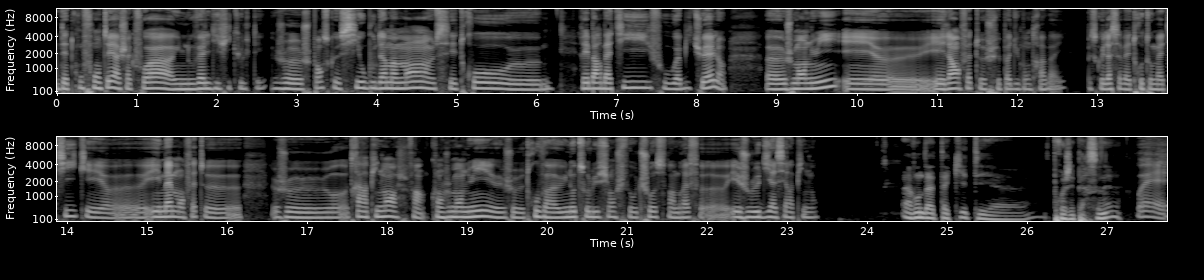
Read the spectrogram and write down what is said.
d'être confronté à chaque fois à une nouvelle difficulté. Je, pense que si au bout d'un moment c'est trop rébarbatif ou habituel, je m'ennuie et, et, là en fait je fais pas du bon travail parce que là ça va être automatique et, euh, et même en fait euh, je très rapidement enfin quand je m'ennuie je trouve une autre solution je fais autre chose enfin bref euh, et je le dis assez rapidement. Avant d'attaquer tes projets personnels ouais.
